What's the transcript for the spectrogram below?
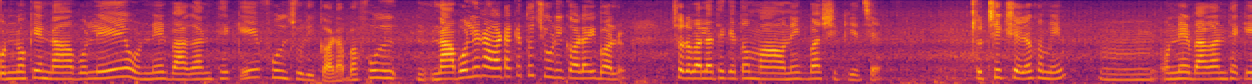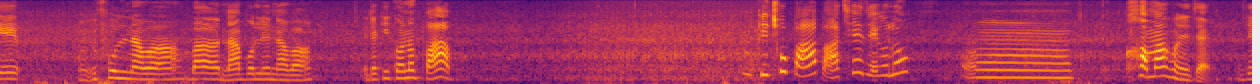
অন্যকে না বলে অন্যের বাগান থেকে ফুল চুরি করা বা ফুল না বলে নেওয়াটাকে তো চুরি করাই বলো। ছোটোবেলা থেকে তো মা অনেকবার শিখিয়েছে। তো ঠিক সেরকমই অন্যের বাগান থেকে ফুল নেওয়া বা না বলে নেওয়া, এটা কি কোনো পাপ? কিছু পাপ আছে যেগুলো ক্ষমা হয়ে যায়, যে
